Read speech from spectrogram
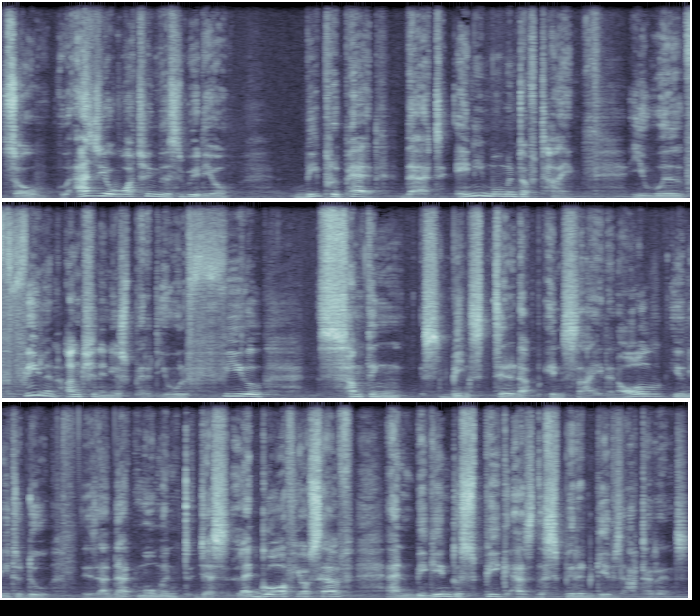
So, as you're watching this video, be prepared that any moment of time you will feel an unction in your spirit. You will feel something being stirred up inside. And all you need to do is at that moment just let go of yourself and begin to speak as the Spirit gives utterance.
